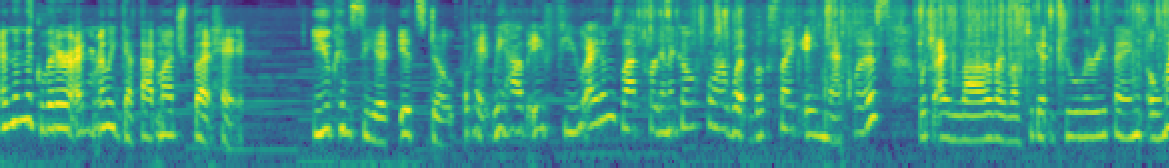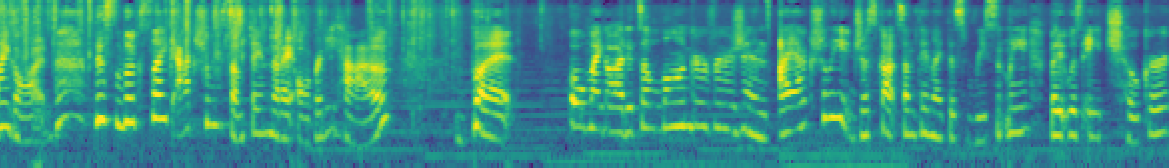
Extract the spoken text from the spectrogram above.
And then the glitter, I didn't really get that much, but hey, you can see it, it's dope. Okay, we have a few items left. We're gonna go for what looks like a necklace, which I love. I love to get jewelry things. Oh my God, this looks like actually something that I already have, but Oh my god, it's a longer version. I actually just got something like this recently, but it was a choker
